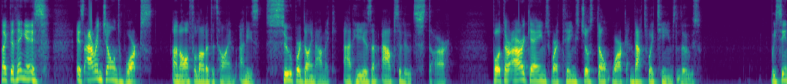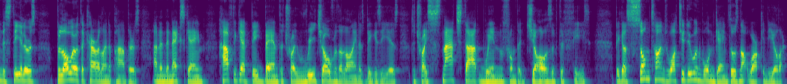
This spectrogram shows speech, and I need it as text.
Like the thing is, is Aaron Jones works an awful lot of the time, and he's super dynamic, and he is an absolute star. But there are games where things just don't work, and that's why teams lose. We've seen the Steelers blow out the Carolina Panthers, and in the next game, have to get Big Ben to try reach over the line as big as he is to try snatch that win from the jaws of defeat. Because sometimes what you do in one game does not work in the other,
